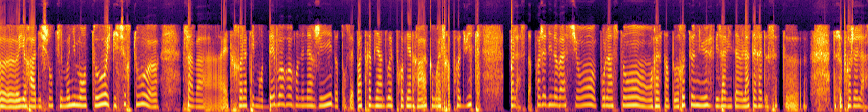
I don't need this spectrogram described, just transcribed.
Euh, il y aura des chantiers monumentaux et puis surtout, euh, ça va être relativement dévoreur en énergie, dont on ne sait pas très bien d'où elle proviendra, comment elle sera produite. Voilà, c'est un projet d'innovation. Pour l'instant, on reste un peu retenu vis-à-vis de l'intérêt de, euh, ce projet-là.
